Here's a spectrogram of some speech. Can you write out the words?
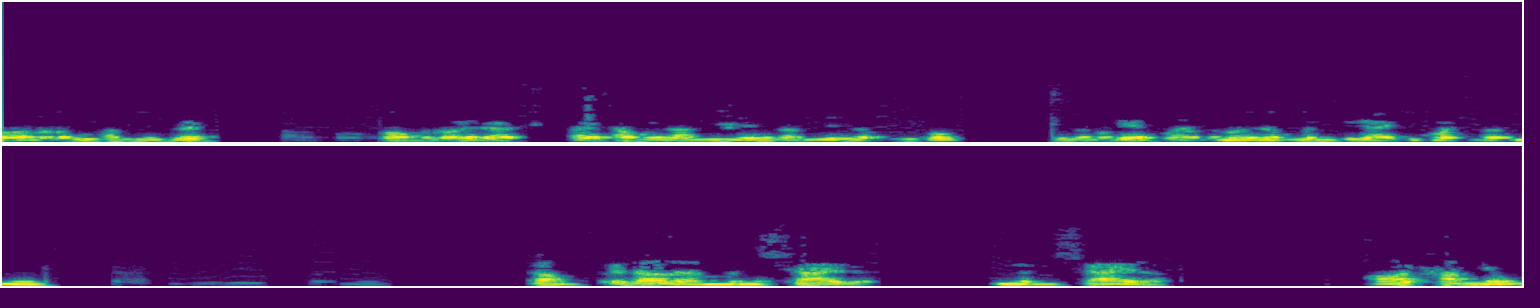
đó là cũng tham nhũng hết. Còn mình nói ra tại sao mày làm như vậy làm gì là không tốt thì là nó ghét lại nó nói là mình cái gai trước mắt nó. Không, cái đó là mình sai rồi. Mình sai rồi. Họ tham nhũng,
